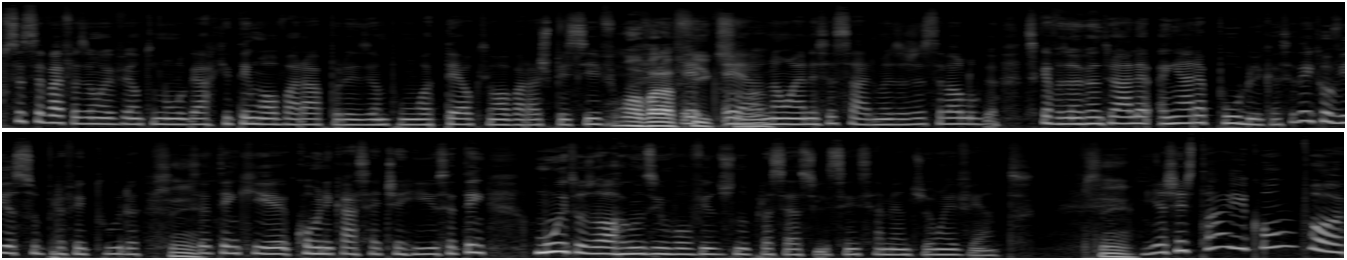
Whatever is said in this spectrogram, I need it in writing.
Se você vai fazer um evento num lugar que tem um alvará, por exemplo, um hotel que tem um alvará específico. Um alvará é, fixo. É, né? não é necessário, mas às vezes você vai alugar. Você quer fazer um evento em área, em área pública, você tem que ouvir a subprefeitura, Sim. você tem que comunicar a Sete Rio, você tem muitos órgãos envolvidos no processo de licenciamento de um evento. Sim. E a gente está aí com, pô,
